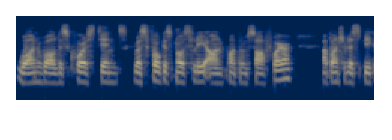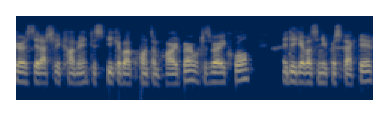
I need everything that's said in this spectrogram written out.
one, while this course didn't was focused mostly on quantum software, a bunch of the speakers did actually come in to speak about quantum hardware, which is very cool. It did give us a new perspective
